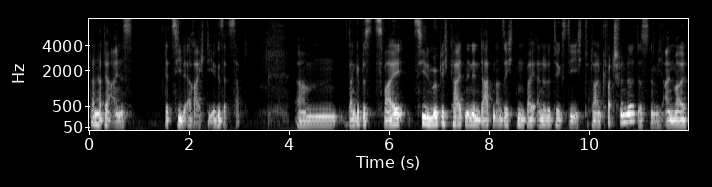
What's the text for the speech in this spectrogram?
dann hat er eines der Ziele erreicht, die ihr gesetzt habt. Ähm, dann gibt es zwei Zielmöglichkeiten in den Datenansichten bei Analytics, die ich totalen Quatsch finde. Das ist nämlich einmal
